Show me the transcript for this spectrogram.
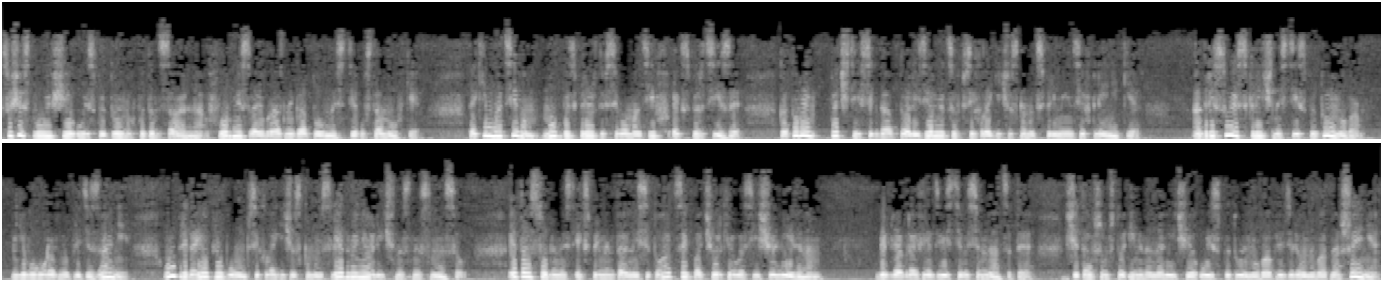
существующие у испытуемых потенциально, в форме своеобразной готовности, установки. Таким мотивом мог быть прежде всего мотив экспертизы, который почти всегда актуализируется в психологическом эксперименте в клинике – Адресуясь к личности испытуемого, его уровню притязаний, он придает любому психологическому исследованию личностный смысл. Эта особенность экспериментальной ситуации подчеркивалась еще Левиным. Библиография 218, считавшим, что именно наличие у испытуемого определенного отношения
